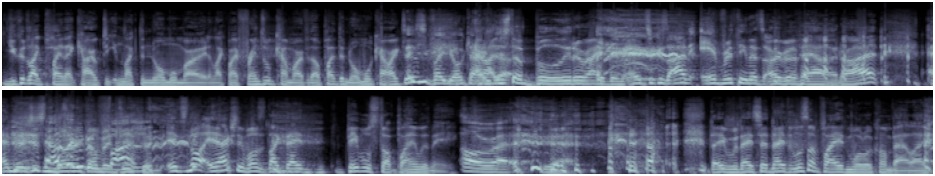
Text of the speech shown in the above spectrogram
you could like play that character in like the normal mode, and like my friends would come over, they'll play the normal characters, You play your and I just obliterate them. It's because I have everything that's overpowered, right? And there's just How's no fun? competition. It's not. It actually was like they people stopped playing with me. oh right. Yeah. they they said Nathan, let's not play Mortal Kombat. Like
